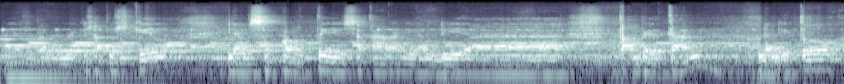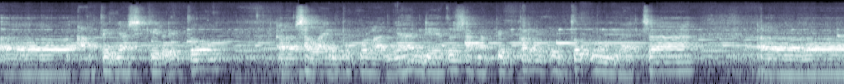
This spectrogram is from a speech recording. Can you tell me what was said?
dia sudah memiliki satu skill yang seperti sekarang yang dia tampilkan dan itu eh, artinya skill itu eh, selain pukulannya dia itu sangat pintar untuk membaca eh,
